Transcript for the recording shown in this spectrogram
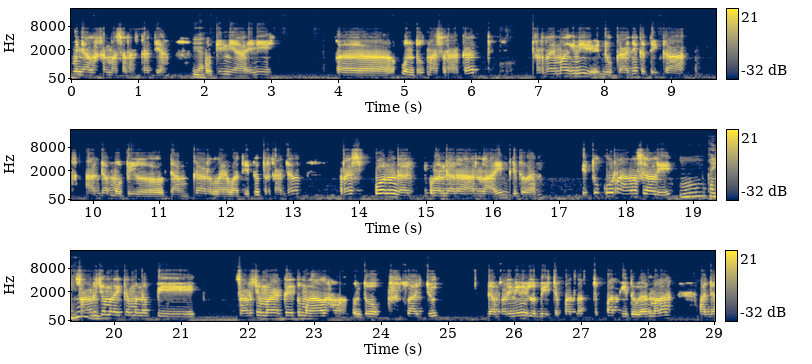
menyalahkan masyarakat ya Iya. mungkin ya ini eh, untuk masyarakat karena emang ini dukanya ketika ada mobil damkar lewat itu terkadang respon dari pengendaraan lain gitu kan itu kurang sekali. Hmm, seharusnya mereka menepi seharusnya mereka itu mengalah untuk laju damkar ini lebih cepat cepat gitu kan. Malah ada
